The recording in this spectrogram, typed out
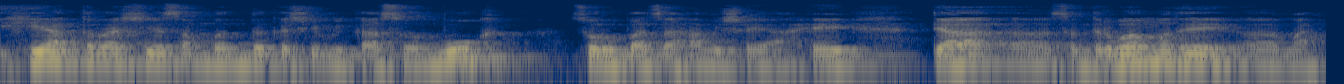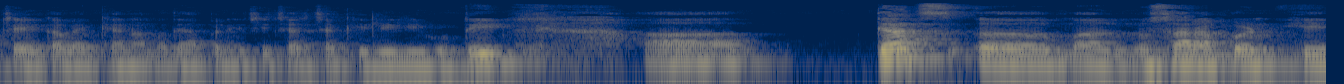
हे आंतरराष्ट्रीय संबंध कसे विकासोन्मुख स्वरूपाचा हा विषय आहे त्या संदर्भामध्ये मागच्या एका व्याख्यानामध्ये आपण याची चर्चा केलेली होती. त्याच नुसार आपण हे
